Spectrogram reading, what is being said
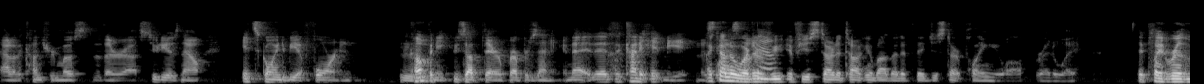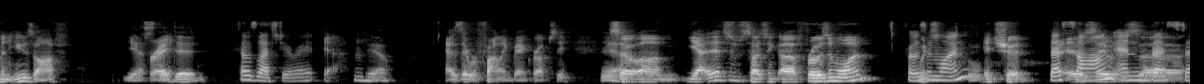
out of the country, most of their uh, studios now, it's going to be a foreign Mhm. company who's up there representing, and that, that, that kind of hit me. In I kind of wonder if, Yeah. you, if you started talking about that, if they just start playing you off right away. they played Rhythm and Hues off. Yes, Right? they did. That was last year, right? Yeah. Mhm. Yeah. as they were filing bankruptcy. Yeah. So um, yeah, that's just touching. Uh, Frozen one, Frozen Which- one, Cool. it should best It song it was, and uh, best uh,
